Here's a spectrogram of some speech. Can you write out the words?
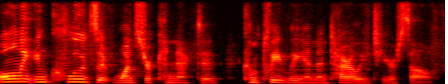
only includes it once you're connected completely and entirely to yourself.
